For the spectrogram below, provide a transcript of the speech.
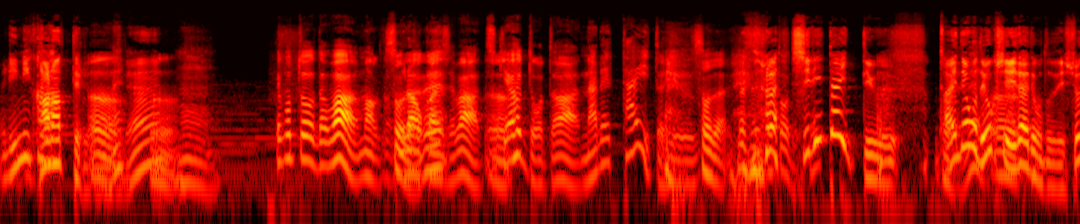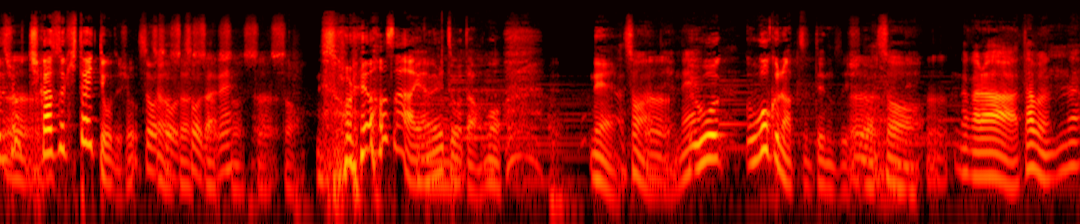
うん。理にかかなってるんだよね。うん。うん。ってことは、まあ、裏を返せば、うん。付き合うってことは、慣れたいというそうだね。それは知りたいっていう相手のことよく知りたいってことで一緒でしょ、うん。近づきたいってことでしょ、そうそうそうだね。そうそうそうそれをさやめるってことはもうね。そうなんだよね、動動くなっつってんのと一緒だからね、そう。うん。だから多分な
